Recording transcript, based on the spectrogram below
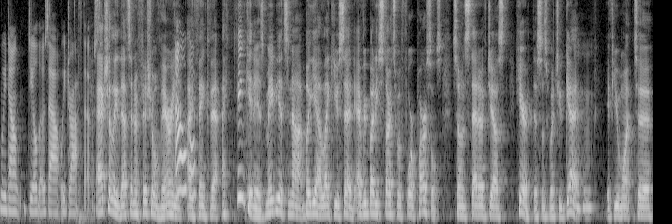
We don't deal those out; we draft those. Actually, that's an official variant. Oh, okay. I think that I think it is. Maybe it's not, but yeah, like you said, everybody starts with four parcels. So instead of just here, this is what you get. Mm-hmm. If you want to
